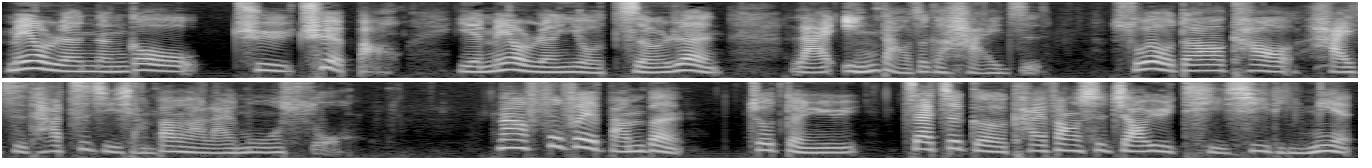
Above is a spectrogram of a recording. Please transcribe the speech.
没有人能够去确保，也没有人有责任来引导这个孩子，所有都要靠孩子他自己想办法来摸索。那付费版本就等于在这个开放式教育体系里面，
